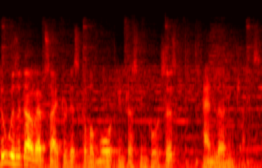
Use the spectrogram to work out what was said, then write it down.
Do visit our website to discover more interesting courses and learning tracks.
